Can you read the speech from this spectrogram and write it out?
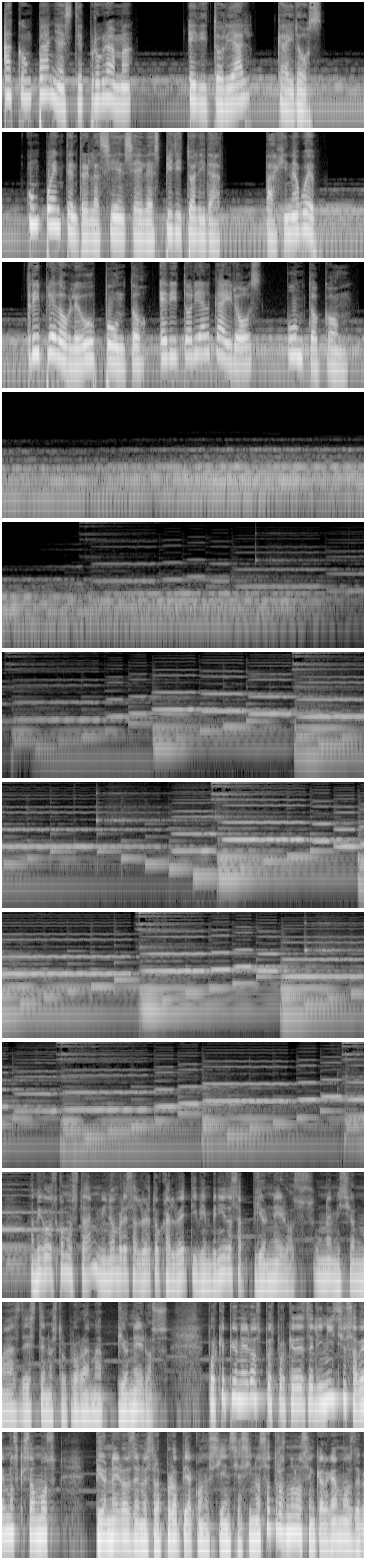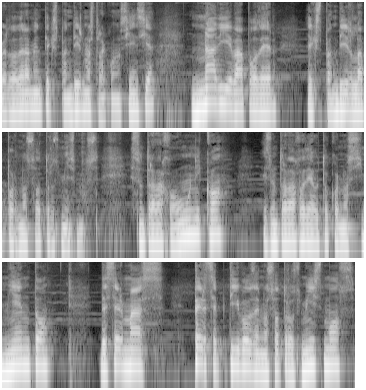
Acompaña este programa Editorial Kairos, un puente entre la ciencia y la espiritualidad. Página web www.editorialkairos.com ¿cómo están? Mi nombre es Alberto Calvet y bienvenidos a Pioneros, una emisión más de este nuestro programa Pioneros. ¿Por qué pioneros? Pues porque desde el inicio sabemos que somos pioneros de nuestra propia conciencia. Si nosotros no nos encargamos de verdaderamente expandir nuestra conciencia, nadie va a poder expandirla por nosotros mismos. Es un trabajo único, es un trabajo de autoconocimiento, de ser más perceptivos de nosotros mismos,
